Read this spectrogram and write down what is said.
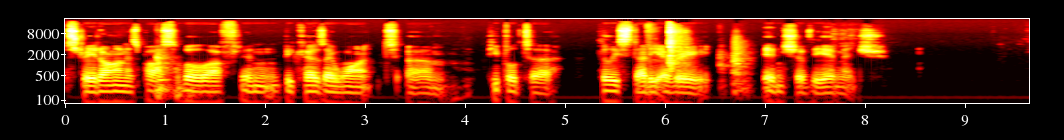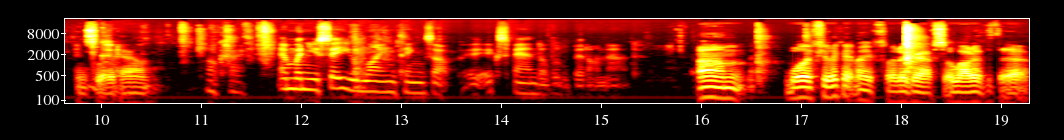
straight on as possible often because I want um, people to really study every inch of the image and slow okay. down. Okay. And when you say you line things up, expand a little bit on that. Um, well, if you look at my photographs, a lot of the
